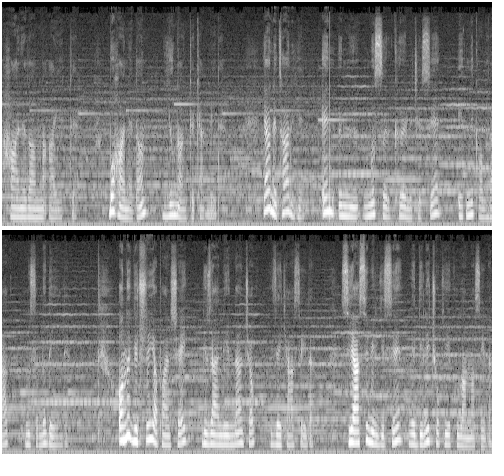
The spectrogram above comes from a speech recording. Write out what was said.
hanedanına aitti. Bu hanedan Yunan kökenliydi. Yani tarihin en ünlü Mısır kraliçesi etnik olarak Mısırlı değildi. Onu güçlü yapan şey güzelliğinden çok zekasıydı. Siyasi bilgisi ve dili çok iyi kullanmasıydı.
